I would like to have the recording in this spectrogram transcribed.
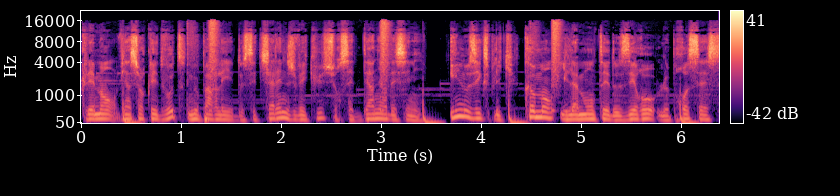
Clément vient sur Clé de voûte nous parler de ses challenges vécus sur cette dernière décennie. Il nous explique comment il a monté de zéro le process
